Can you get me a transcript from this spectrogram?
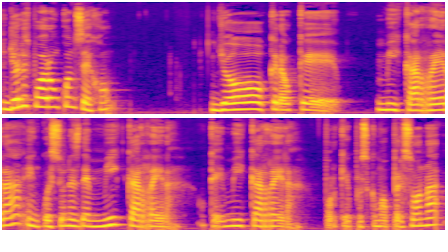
yo les puedo dar un consejo. Yo creo que mi carrera, en cuestiones de mi carrera, ok, mi carrera, porque pues como persona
